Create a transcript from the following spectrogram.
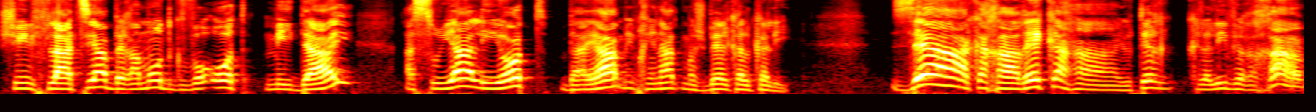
שאינפלציה ברמות גבוהות מדי עשויה להיות בעיה מבחינת משבר כלכלי. זה ככה הרקע היותר כללי ורחב,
